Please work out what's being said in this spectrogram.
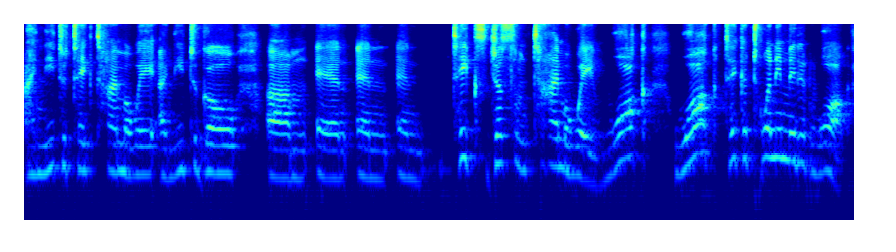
I need to take time away. I need to go um, and and and takes just some time away. Walk, walk, take a 20 minute walk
